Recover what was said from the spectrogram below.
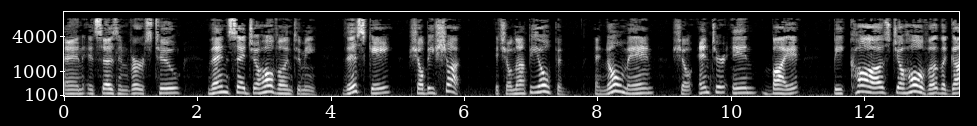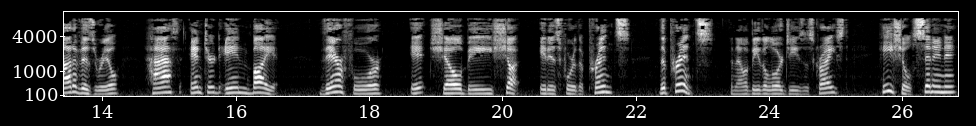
And it says in verse two, then said Jehovah unto me, this gate shall be shut. It shall not be open and no man shall enter in by it because Jehovah, the God of Israel, hath entered in by it. Therefore it shall be shut. It is for the prince, the prince, and that would be the Lord Jesus Christ, he shall sit in it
